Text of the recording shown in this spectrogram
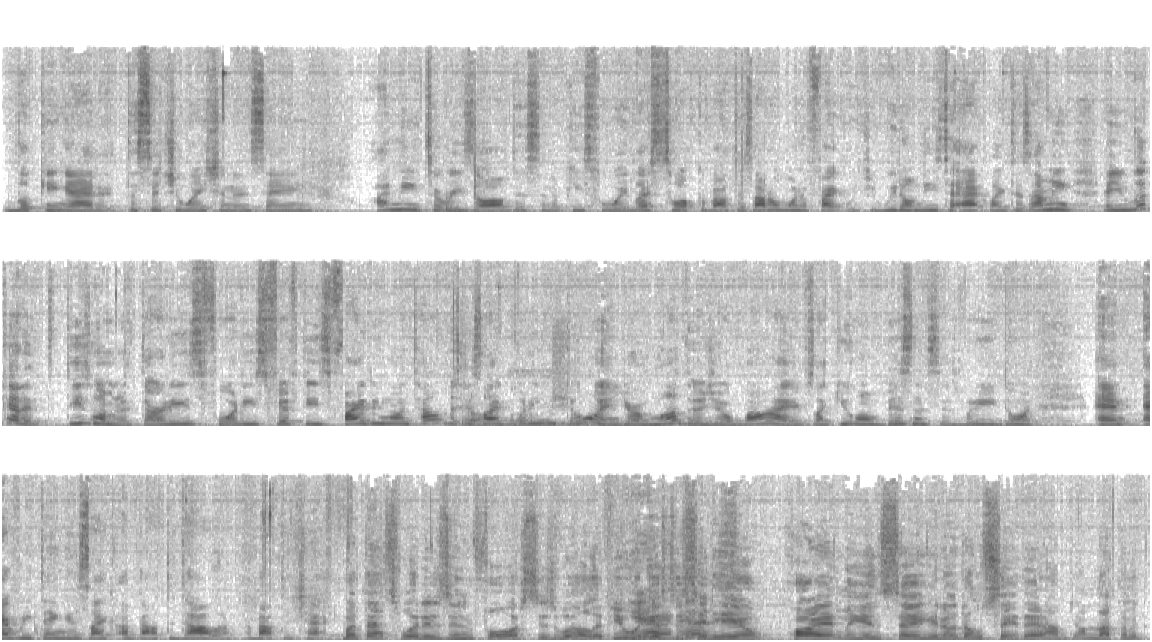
looking at it, the situation and saying, I need to resolve this in a peaceful way. Let's talk about this. I don't want to fight with you. We don't need to act like this. I mean, and you look at it, these women are 30s, 40s, 50s fighting on television. It's like, what are you doing? Your mothers, your wives, like you own businesses. What are you doing? And everything is like about the dollar, about the check. But that's what is enforced as well. If you were Yeah, just to it sit is. here quietly and say, you know, don't say that, I'm, I'm not going to,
